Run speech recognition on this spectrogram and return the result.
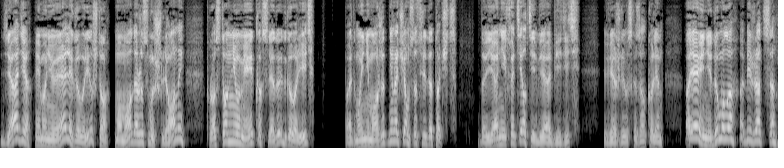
Дядя Эммануэля говорил, что Момо даже смышленый, просто он не умеет как следует говорить, поэтому и не может ни на чем сосредоточиться. — Да я не хотел тебя обидеть, — вежливо сказал Колен. — А я и не думала обижаться,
